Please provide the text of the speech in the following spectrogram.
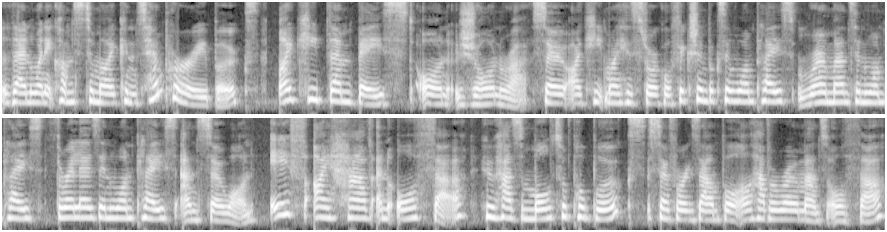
Then, when it comes to my contemporary books, I keep them based on genre. So, I keep my historical fiction books in one place, romance in one place, thrillers in one place, and so on. If I have an author who has multiple books, so for example, I'll have a romance author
